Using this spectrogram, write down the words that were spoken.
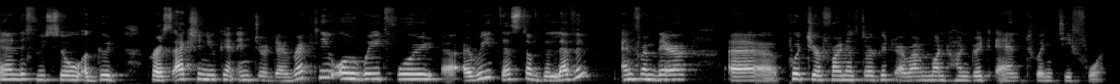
And if we saw a good price action, you can enter directly or wait for uh, a retest of the level. And from there, uh, put your final target around 124.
